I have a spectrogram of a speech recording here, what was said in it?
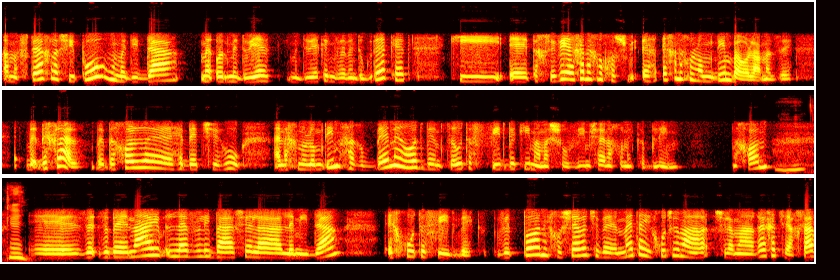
המפתח לשיפור הוא מדידה מאוד מדויק, מדויקת ומדוקדקת, כי uh, תחשבי איך אנחנו, חושב, איך אנחנו לומדים בעולם הזה. בכלל, בכל אה, היבט שהוא. אנחנו לומדים הרבה מאוד באמצעות הפידבקים המשובים שאנחנו מקבלים, נכון? כן. Uh, זה, זה בעיניי לב ליבה של הלמידה. איכות הפידבק. ופה אני חושבת שבאמת האיכות של, המער... של המערכת, שעכשיו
